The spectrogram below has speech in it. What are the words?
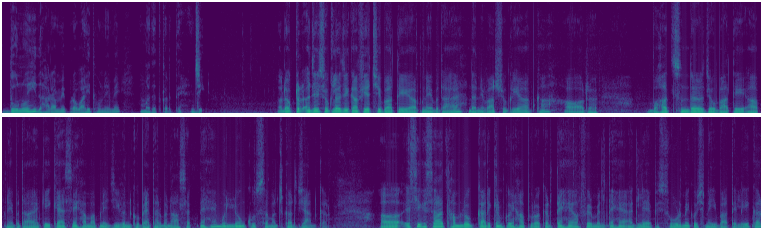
दोनों ही धारा में प्रवाहित होने में मदद करते हैं। जी। डॉक्टर अजय शुक्ला जी, काफ़ी अच्छी बातें आपने बताया। धन्यवाद, शुक्रिया आपका। और बहुत सुंदर जो बातें आपने बताया कि कैसे हम अपने जीवन को बेहतर बना सकते हैं, मूल्यों को समझकर, जानकर। इसी के साथ हम लोग कार्यक्रम को यहाँ पूरा करते हैं और फिर मिलते हैं अगले एपिसोड में कुछ नई बातें लेकर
